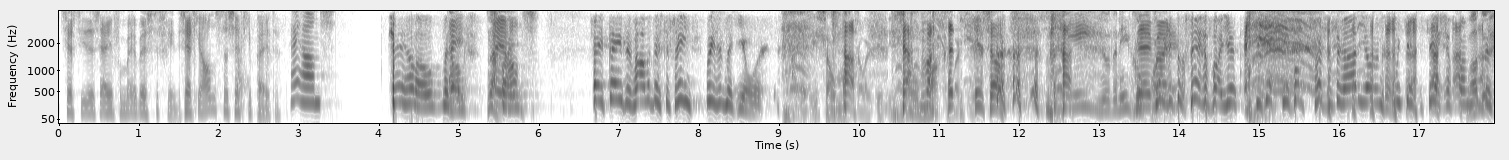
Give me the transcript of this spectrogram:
Zegt hij, dat is een van mijn beste vrienden. Zeg je Hans, dan zeg je Peter. Hey Hans. Hey, hallo, met Hey, Hans. hey Hoi. Hans. Hey Peter, mijn allerbeste vriend. Hoe is het met je jongen? Ja, dit is zo makkelijk. Dit is Ja, zo makkelijk. het dit. is zo. Jezus, wat een Nee, inkopper. maar- Moet ik toch zeggen van je? Je zegt je van straks op de radio en dan moet je zeggen van... Wat dat een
